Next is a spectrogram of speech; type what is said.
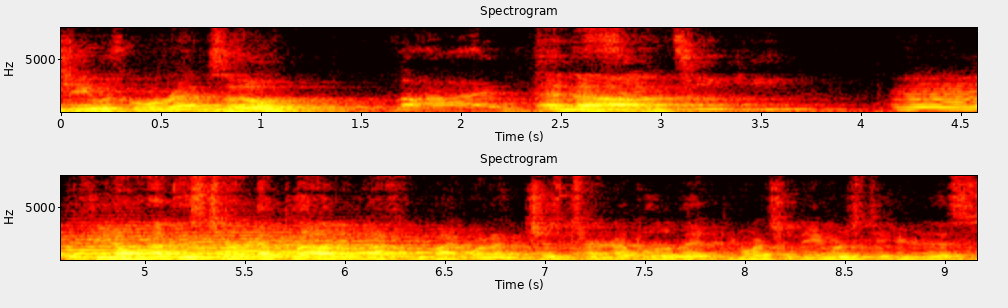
WMPG with Lorenzo. Live. And uh, if you don't have this turned up loud enough, you might want to just turn it up a little bit and you want your neighbors to hear this.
